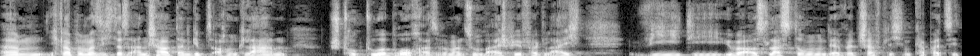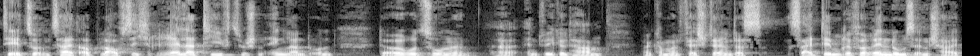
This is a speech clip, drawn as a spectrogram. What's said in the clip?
Ähm, ich glaube, wenn man sich das anschaut, dann gibt's auch einen klaren Strukturbruch. Also wenn man zum Beispiel vergleicht, wie die Überauslastung der wirtschaftlichen Kapazität so im Zeitablauf sich relativ zwischen England und der Eurozone äh, entwickelt haben, dann kann man feststellen, dass seit dem Referendumsentscheid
